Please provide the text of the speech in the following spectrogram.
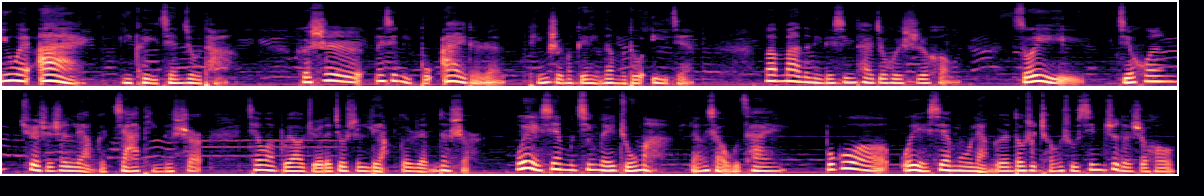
因为爱，你可以迁就他，可是那些你不爱的人，凭什么给你那么多意见？慢慢的，你的心态就会失衡。所以，结婚确实是两个家庭的事儿，千万不要觉得就是两个人的事儿。我也羡慕青梅竹马，两小无猜。不过，我也羡慕两个人都是成熟心智的时候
